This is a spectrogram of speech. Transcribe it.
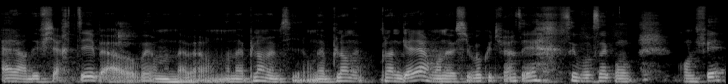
alors des fiertés, bah ouais, on en a, on en a plein, même si on a plein de, plein de galères, mais on a aussi beaucoup de fiertés. c'est pour ça qu'on le fait.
